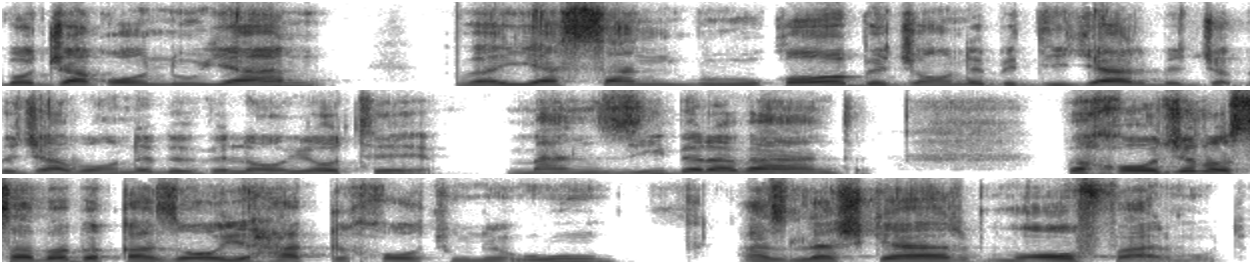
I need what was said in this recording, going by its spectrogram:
با جقانوین و یسنبوقا به جانب دیگر به جوانب ولایات منزی بروند و خواجه را سبب قضای حق خاتون او از لشکر معاف فرمود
